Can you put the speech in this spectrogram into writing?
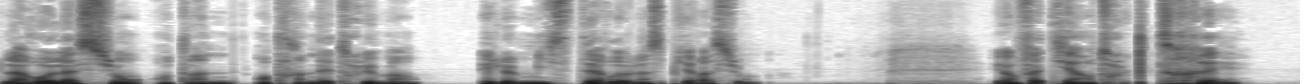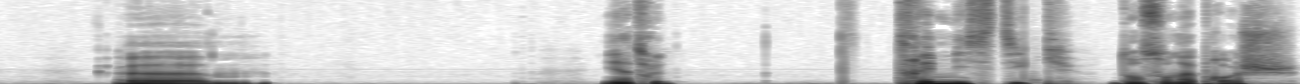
la relation entre un, entre un être humain et le mystère de l'inspiration. Et en fait, il y a un truc très... euh, il y a un truc très mystique dans son approche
